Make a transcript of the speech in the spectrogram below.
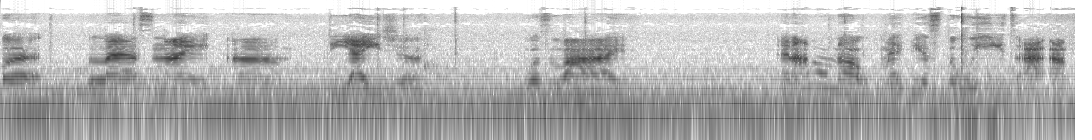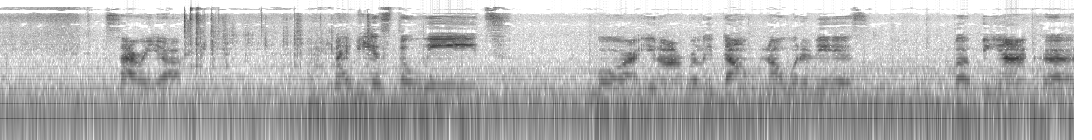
But last night, um, Deasia was live. And I don't know, maybe it's the weeds. I, I sorry y'all. Maybe it's the weeds or you know, I really don't know what it is. But Bianca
